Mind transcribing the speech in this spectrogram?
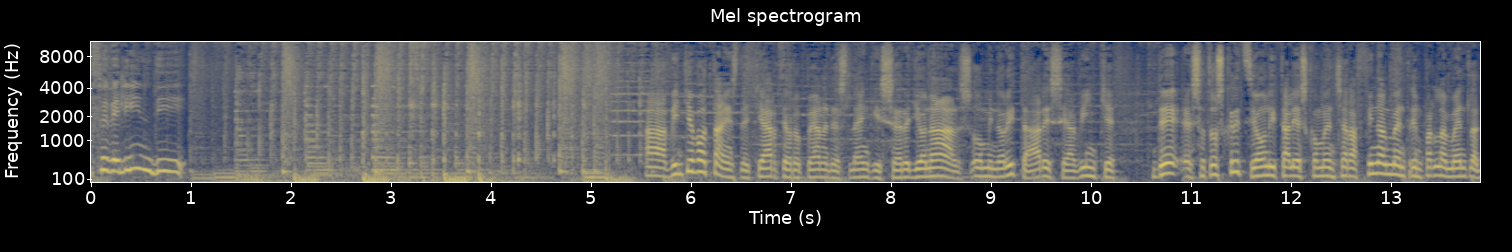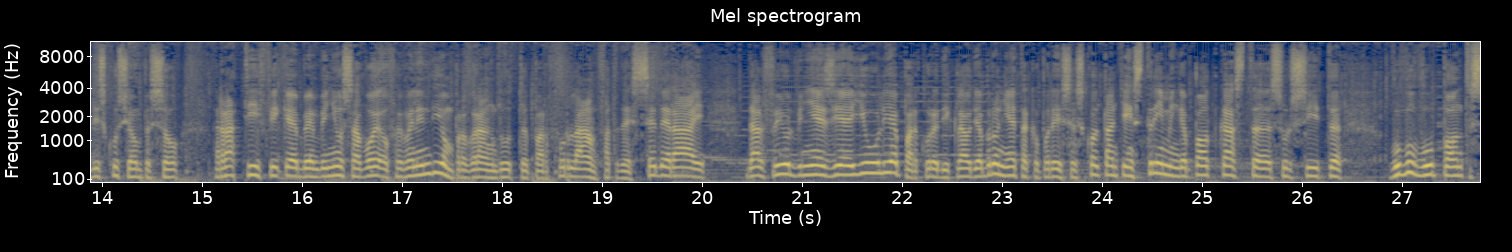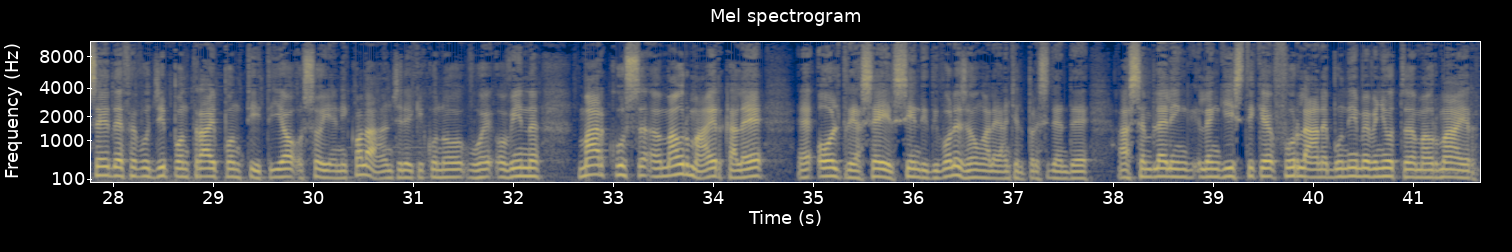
O Fevelin di... A vince votants de chiarte europeane des lenghis regionals o minoritaris e a vince de sottoscrizione l'Italia scomincerà finalmente in Parlamento la discussione per so ratifiche. Benvenuti a voi o Femelindi, un programma tutto per Furlan fatto da Sederai dal Friul Vignesi e Giulia, parcure di Claudia Brugnetta che potete ascoltare anche in streaming e podcast sul sito www.sedefvg.rai.it Io sono Nicola Angeli e con voi ovin Marcus Maurmaier che è eh, oltre a sé il sindaco di Voleson, è anche il presidente dell'Assemblea Ling- Linguistiche Furlane. Buondì, benvenuto Maurmaier.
